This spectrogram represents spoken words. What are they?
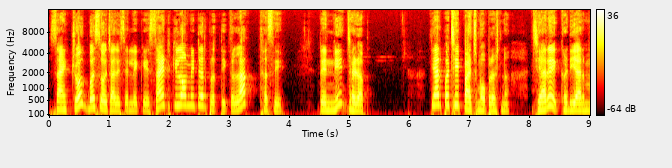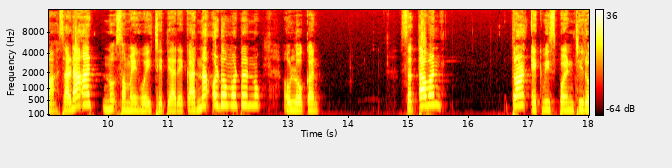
સાઠ ચોક બસો ચાલીસ એટલે કે સાઠ કિલોમીટર પ્રતિ કલાક થશે ટ્રેનની ઝડપ. ત્યાર પછી પાંચમો પ્રશ્ન. જ્યારે ઘડિયાળમાં સાડા આઠનો સમય હોય છે, ત્યારે કારના ઓડોમોટરનું અવલોકન સત્તાવન ત્રણ એકવીસ પોઈન્ટ જીરો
